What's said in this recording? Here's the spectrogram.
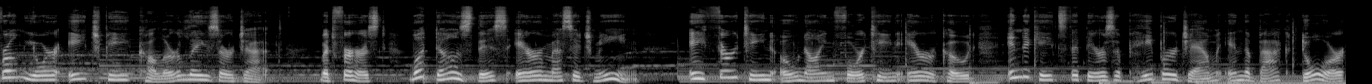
from your HP Color LaserJet. But first, what does this error message mean? A 130914 error code indicates that there's a paper jam in the back door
